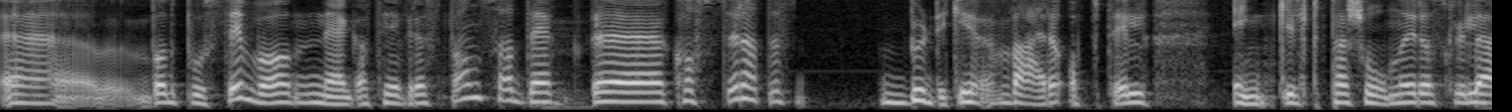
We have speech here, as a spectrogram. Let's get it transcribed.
eh, både positiv og negativ respons, og at det eh, koster. at det burde ikke være opp til enkeltpersoner å skulle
